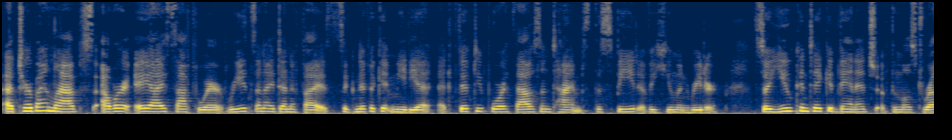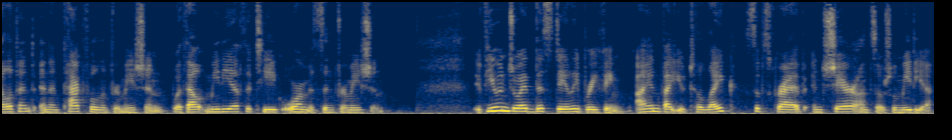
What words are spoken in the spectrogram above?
At Turbine Labs, our AI software reads and identifies significant media at 54,000 times the speed of a human reader, so you can take advantage of the most relevant and impactful information without media fatigue or misinformation. If you enjoyed this daily briefing, I invite you to like, subscribe, and share on social media.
